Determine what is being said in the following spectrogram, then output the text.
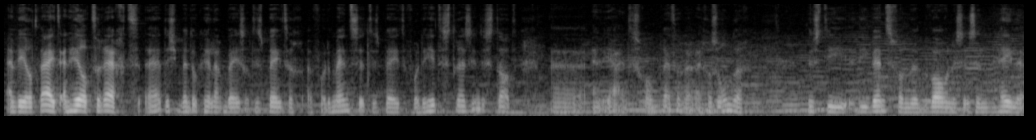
En wereldwijd. En heel terecht. Hè? Dus je bent ook heel erg bezig. Het is beter eh, voor de mensen. Het is beter voor de hittestress in de stad. Eh, en ja, het is gewoon prettiger en gezonder. Dus die, die wens van de bewoners is een hele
